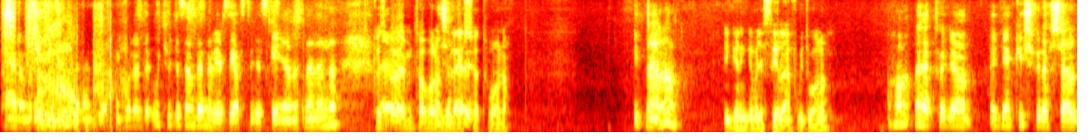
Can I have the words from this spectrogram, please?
három részes jelentő a figura, de úgy, hogy az ember nem érzi azt, hogy ez kényelmetlen lenne. Közben olyan, mintha valami leesett fő... volna. Itt nálam? Igen, igen, vagy a szél elfújt volna. Aha, lehet, hogy a, egy ilyen kis fülessel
